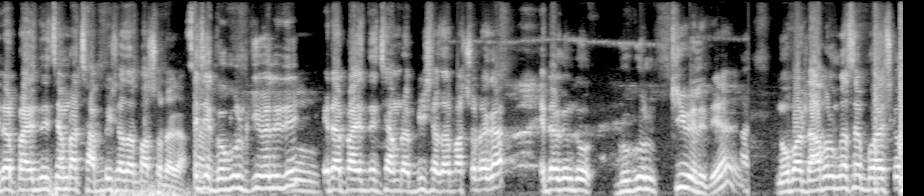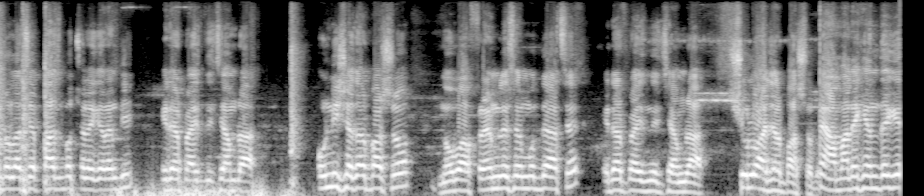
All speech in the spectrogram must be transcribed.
এটার প্রাইস নিচ্ছি আমরা ছাব্বিশ হাজার পাঁচশো টাকা। এই যে গুগল কিউ এলইডি এটার প্রাইস নিচ্ছি আমরা বিশ হাজার পাঁচশো টাকা। এটা কিন্তু গুগল কিউএলইডি হ্যাঁ? নোভার ডাবল গ্লাসের বয়স কন্ট্রোল আছে পাঁচ বছরের গ্যারান্টি এটার প্রাইস দিচ্ছি আমরা উনিশ হাজার পাঁচশো। নোভা ফ্রেমলেস এর মধ্যে আছে। এটার প্রাইস নিচ্ছি আমরা ষোলো হাজার পাঁচশো। আমার এখান থেকে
